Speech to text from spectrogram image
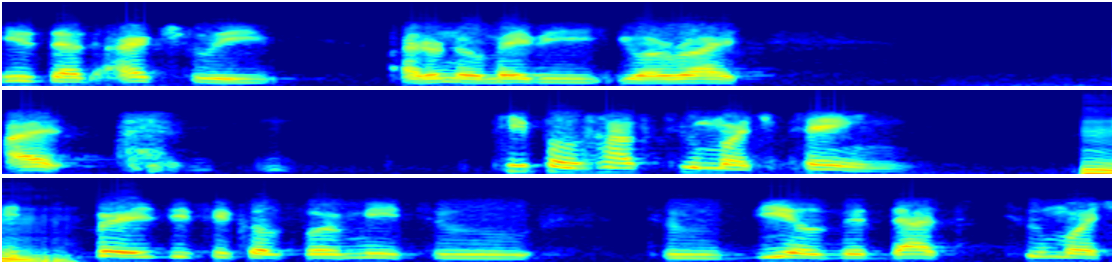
is that actually I don't know, maybe you are right. I people have too much pain. Hmm. It's very difficult for me to to deal with that too much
